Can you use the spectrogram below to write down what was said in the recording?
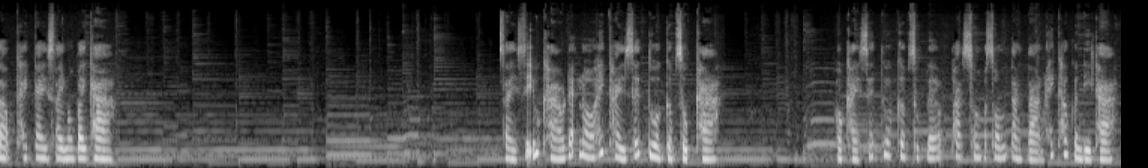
ตอกไข่ไก่ใส่ลงไปค่ะ ใส่ซีอิ๊วขาวและรอให้ไข่เซตตัวเกือบสุกค่ะ พอไข่เซตตัวเกือบสุกแล้วผัดส่วนผสมต่างๆ ให้เข้ากันดีค่ะ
